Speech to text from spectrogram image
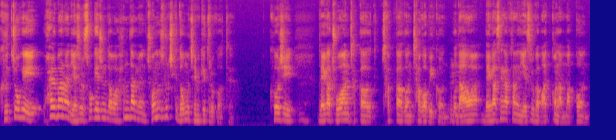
그쪽에 활발한 예술 소개해준다고 한다면 저는 솔직히 너무 재밌게 들을 것 같아요. 그것이 내가 좋아하는 작가 작가건 작업이건 뭐 음. 나와 내가 생각하는 예술과 맞건 안 맞건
